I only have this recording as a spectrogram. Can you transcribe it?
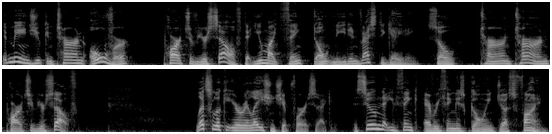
it means you can turn over parts of yourself that you might think don't need investigating. So turn, turn parts of yourself. Let's look at your relationship for a second. Assume that you think everything is going just fine.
